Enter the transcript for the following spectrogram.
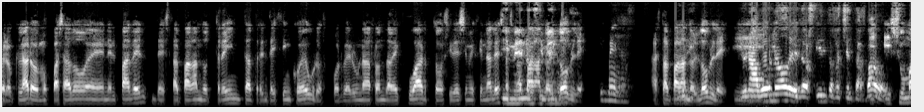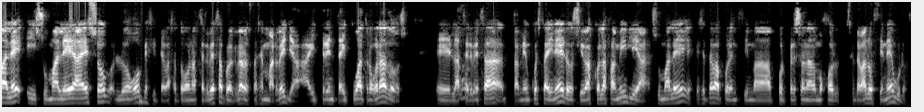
pero claro, hemos pasado en el pádel de estar pagando 30, 35 euros por ver una ronda de cuartos y de semifinales y a estar pagando el doble. Y menos. A estar pagando el doble. Y, un abono de 280 pavos. Y, y, súmale, y súmale a eso luego que si te vas a tomar una cerveza, porque claro, estás en Marbella, hay 34 grados, eh, la cerveza también cuesta dinero. Si vas con la familia, súmale, es que se te va por encima por persona, a lo mejor se te va a los 100 euros.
